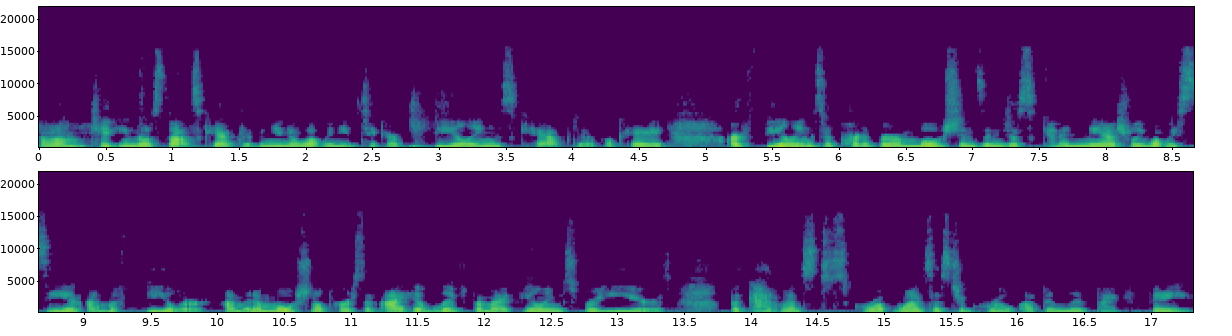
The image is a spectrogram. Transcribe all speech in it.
um, taking those thoughts captive. And you know what? We need to take our feelings captive, okay? Our feelings are part of our emotions and just kind of naturally what we see. And I'm a feeler, I'm an emotional person. I have lived by my feelings for years. But God wants, to grow, wants us to grow up and live by faith,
